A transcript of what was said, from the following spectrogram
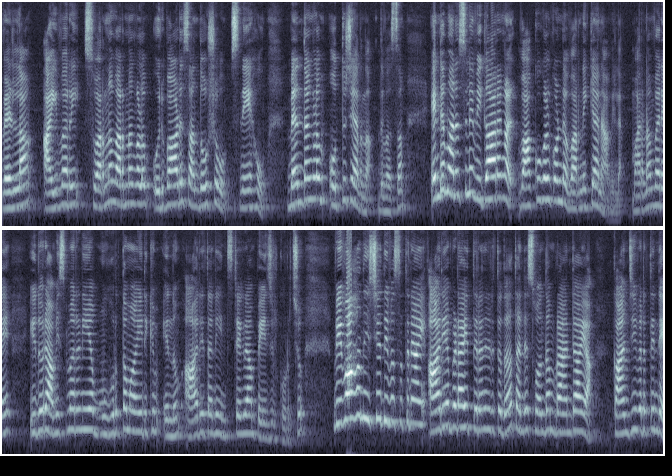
വെള്ള ഐവറി സ്വർണവർണങ്ങളും ഒരുപാട് സന്തോഷവും സ്നേഹവും ബന്ധങ്ങളും ഒത്തുചേർന്ന ദിവസം. എന്റെ മനസ്സിലെ വികാരങ്ങൾ വാക്കുകൾ കൊണ്ട് വർണിക്കാനാവില്ല. മരണം വരെ ഇതൊരു അവിസ്മരണീയ മുഹൂർത്തമായിരിക്കും എന്നും ആര്യ തന്റെ ഇൻസ്റ്റഗ്രാം പേജിൽ കുറിച്ചു. വിവാഹ നിശ്ചയ ദിവസത്തിനായി ആര്യ ബെഡായി തിരഞ്ഞെടുത്തത് തന്റെ സ്വന്തം ബ്രാൻഡായ കാഞ്ചീപുരത്തിന്റെ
